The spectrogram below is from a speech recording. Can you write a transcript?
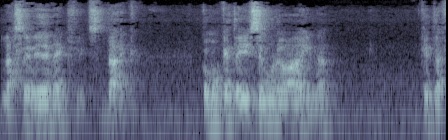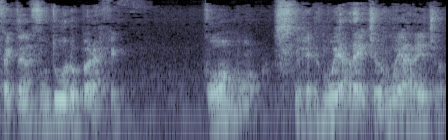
la serie de Netflix, dark. Como que te dicen una vaina que te afecta en el futuro, pero es que, ¿cómo? es muy arrecho, es muy arrecho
